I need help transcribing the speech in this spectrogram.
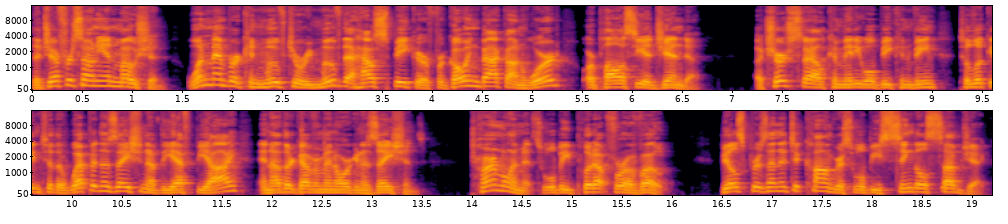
the Jeffersonian motion one member can move to remove the House Speaker for going back on word or policy agenda. A church style committee will be convened to look into the weaponization of the FBI and other government organizations. Term limits will be put up for a vote. Bills presented to Congress will be single subject.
